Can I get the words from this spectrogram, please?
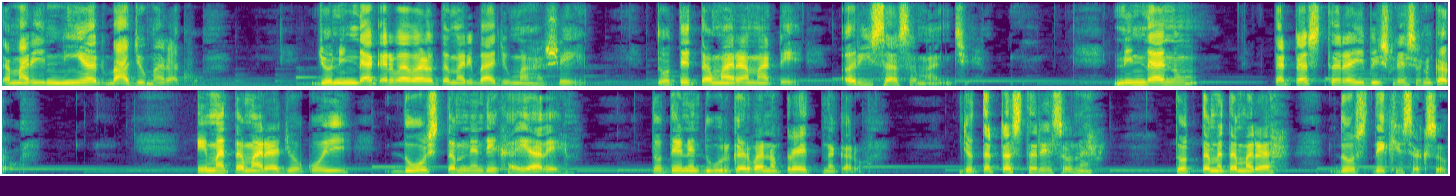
તમારી નિયર બાજુમાં રાખો. જો નિંદા કરવાવાળો તમારી બાજુમાં હશે, તો તે તમારા માટે અરીસા સમાન છે. નિંદાનું તટસ્થ રહી વિશ્લેષણ કરો. એમાં તમારા જો કોઈ દોષ તમને દેખાઈ આવે, તો તેને દૂર કરવાનો પ્રયત્ન કરો. જો તટસ્થ રહેશો ને, તો જ તમે તમારા દોષ દેખી શકશો.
